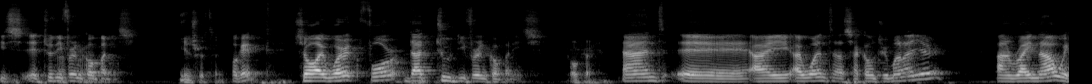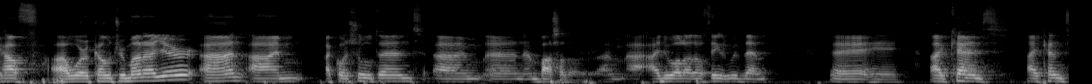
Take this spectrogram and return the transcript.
it's uh, two different companies. Interesting. Okay, so I work for that two different companies, Okay. and uh, I I went as a country manager, and right now we have our country manager, and I'm a consultant, I'm an ambassador. I'm, I I do a lot of things with them. Uh, I can't I can't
